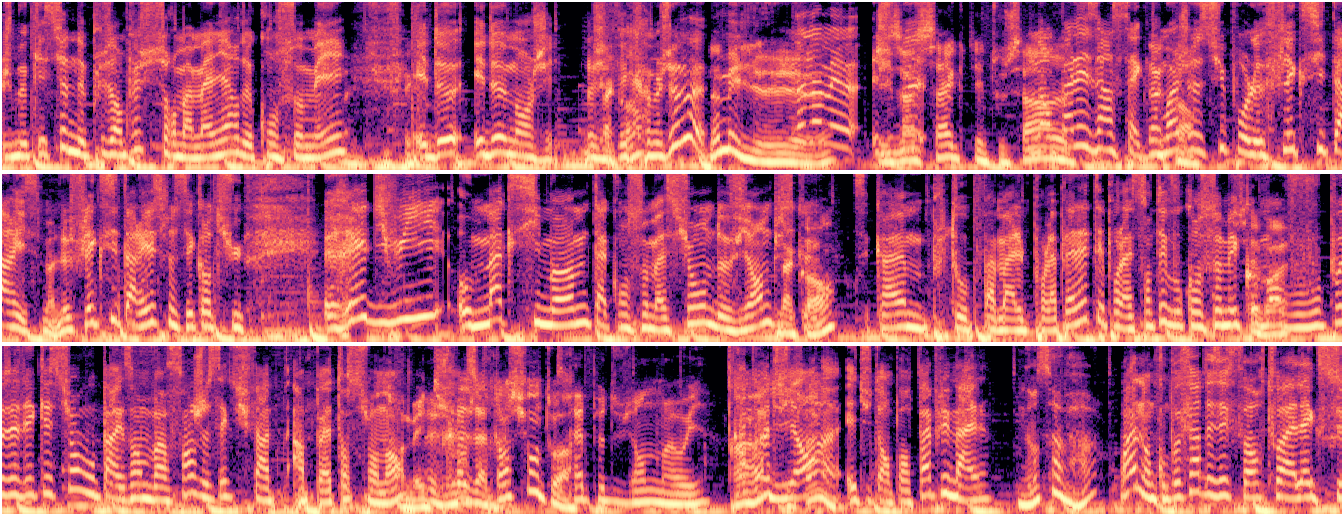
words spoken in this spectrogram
je me questionne de plus en plus sur ma manière de consommer Bah, et de, et de manger. Je fais comme je veux. Non, mais, le- Non, non, mais je les me- insectes et tout ça. Non, euh, pas les insectes. Moi, je suis pour le flexitarisme. Le flexitarisme, c'est quand tu réduis au maximum ta consommation de viande. D'accord. C'est quand même plutôt pas mal pour la planète et pour la santé. Vous consommez comment? vrai. Vous vous posez des questions? Vous, par exemple, Vincent, je sais que tu fais un, un peu attention, non? Ah, mais très attention, toi. Très peu de viande, moi, oui. Très Ah peu ouais, de viande ça. et tu t'en portes pas plus mal. Non, ça va. Ouais, donc on peut faire des efforts. Toi, Alex,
